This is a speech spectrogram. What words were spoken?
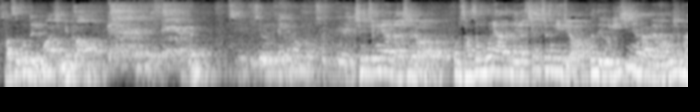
사서분들이 뭐 하십니까? 네? 책 정리한다 쳐요. 그럼 사서분이 하는 일은 책 정리죠. 근데 그걸 20년 하면 하고 싶어요?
